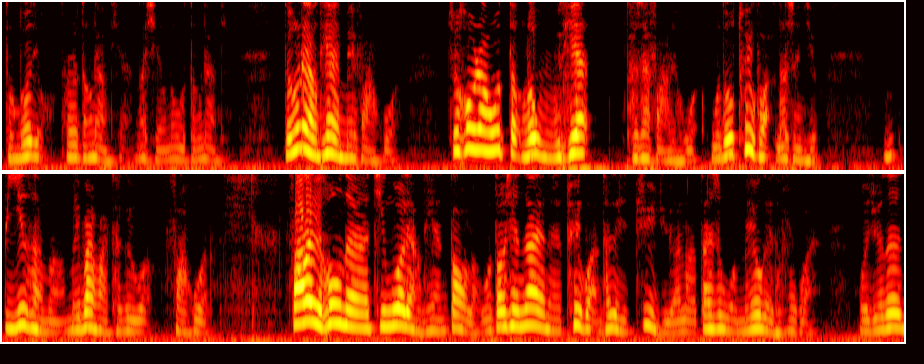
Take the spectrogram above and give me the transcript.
等多久？他说等两天。那行，那我等两天，等两天也没发货，最后让我等了五天，他才发的货。我都退款了，申请，逼他嘛，没办法，他给我发货了。发了以后呢，经过两天到了，我到现在呢退款他给拒绝了，但是我没有给他付款。我觉得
